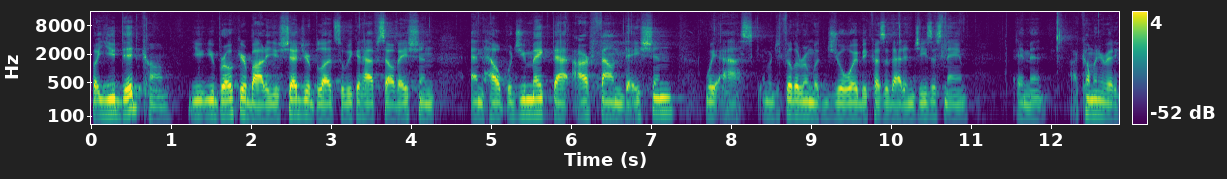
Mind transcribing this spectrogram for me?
But you did come. You, you broke your body. You shed your blood so we could have salvation and help. Would you make that our foundation? we ask. And would you fill the room with joy because of that? In Jesus' name, amen. Right, come when you're ready.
